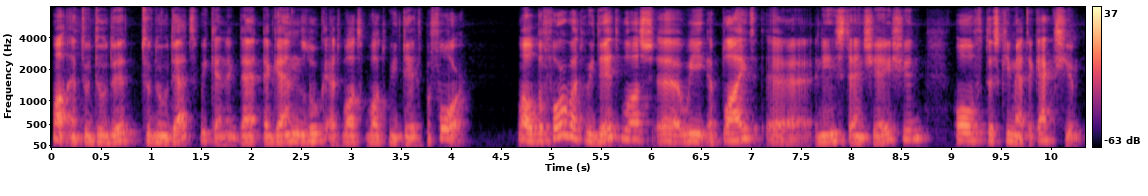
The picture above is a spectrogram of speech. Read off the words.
Well, and to do, that, to do that, we can again look at what, what we did before. Well, before what we did was uh, we applied uh, an instantiation of the schematic axiom.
